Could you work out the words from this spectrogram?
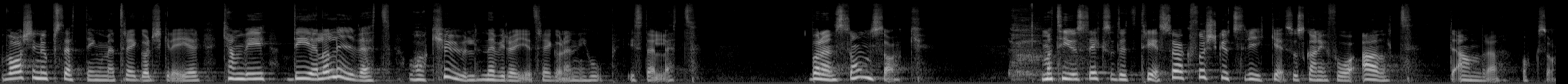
varsin uppsättning med trädgårdsgrejer? Kan vi dela livet och ha kul när vi röjer trädgården ihop istället? Bara en sån sak. Matteus 6 och 33. Sök först Guds rike så ska ni få allt det andra också.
